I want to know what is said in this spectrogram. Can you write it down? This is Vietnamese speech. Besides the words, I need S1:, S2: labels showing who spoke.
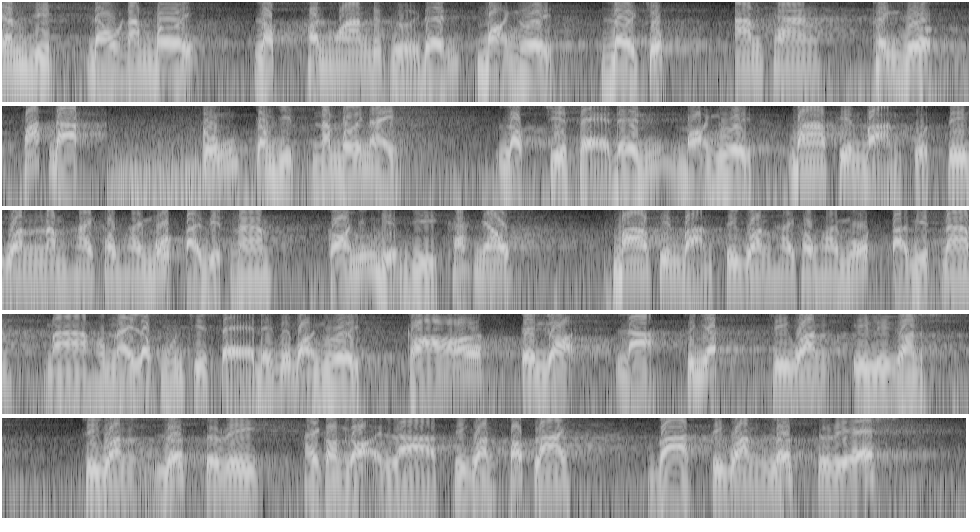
S1: Nhân dịp đầu năm mới, Lộc hân hoan được gửi đến mọi người lời chúc an khang, thịnh vượng, phát đạt. Cũng trong dịp năm mới này, Lộc chia sẻ đến mọi người ba phiên bản của T1 năm 2021 tại Việt Nam có những điểm gì khác nhau. Ba phiên bản T1 2021 tại Việt Nam mà hôm nay Lộc muốn chia sẻ đến với mọi người có tên gọi là thứ nhất T1 Elegance, T1 Luxury hay còn gọi là T1 Top Line và T1 Luxury S.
